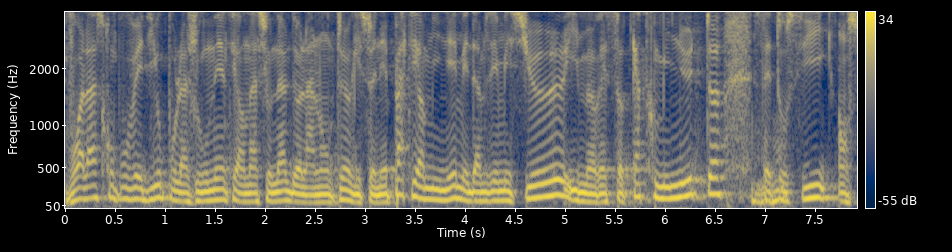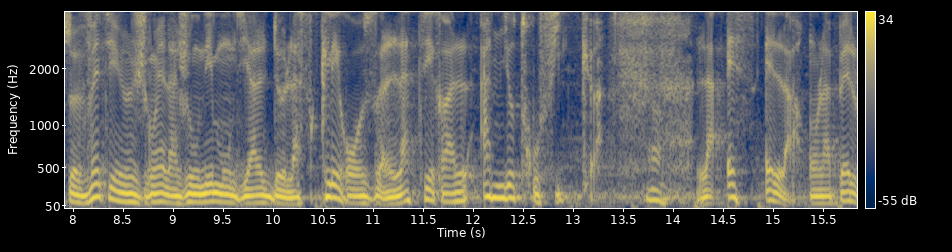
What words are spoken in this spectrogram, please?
Voilà ce qu'on pouvait dire pour la journée internationale de la lenteur. Et ce n'est pas terminé, mesdames et messieurs. Il me reste 4 minutes. C'est aussi en ce 21 juin la journée mondiale de la sclérose latérale amyotrophique. La SLA, on l'appelle,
